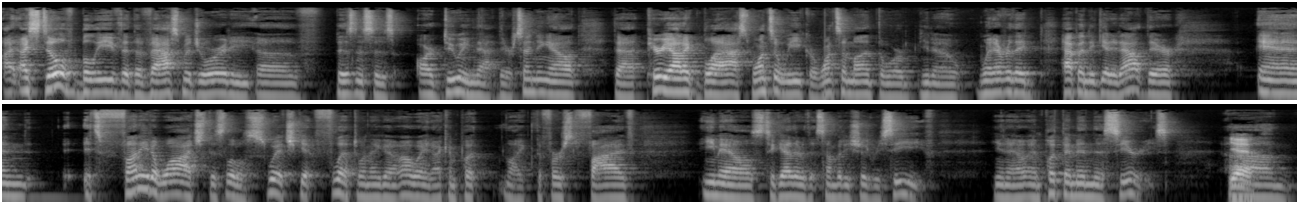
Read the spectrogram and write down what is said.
I, I, still believe that the vast majority of businesses are doing that. They're sending out that periodic blast once a week or once a month or you know whenever they happen to get it out there. And it's funny to watch this little switch get flipped when they go oh wait i can put like the first five emails together that somebody should receive, you know, and put them in this series. Yeah. Um,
